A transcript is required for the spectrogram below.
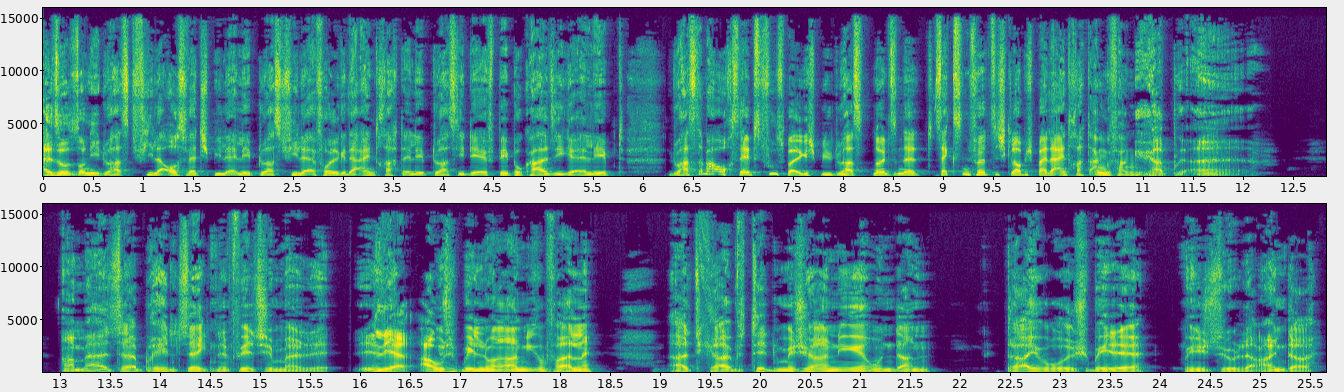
Also Sonny, du hast viele Auswärtsspiele erlebt, du hast viele Erfolge der Eintracht erlebt, du hast die DFB-Pokalsiege erlebt. Du hast aber auch selbst Fußball gespielt. Du hast 1946, glaube ich, bei der Eintracht angefangen. Ich habe äh, am 1. April 46 meine Lehrausbildung angefangen als Kfz-Mechaniker und dann drei Wochen später bin ich zu der Eintracht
